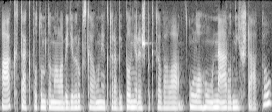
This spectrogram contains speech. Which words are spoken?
Ak, tak potom to mala byť Európska únia, ktorá by plne rešpektovala úlohu národných štátov.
